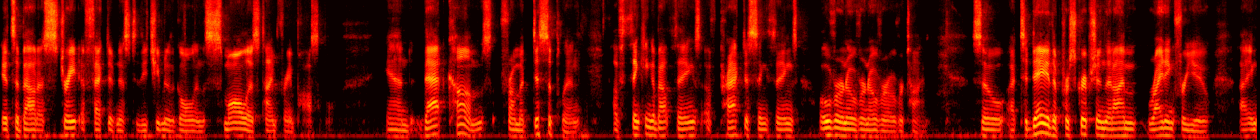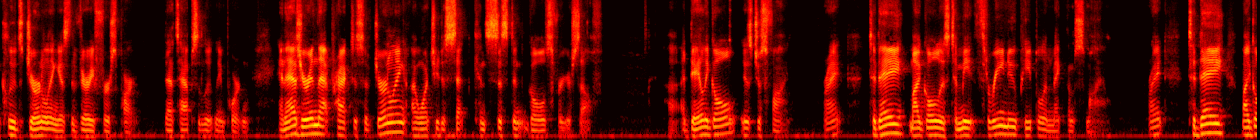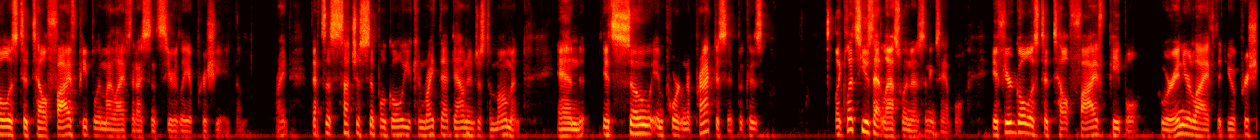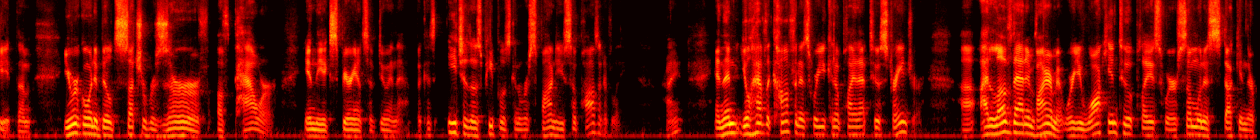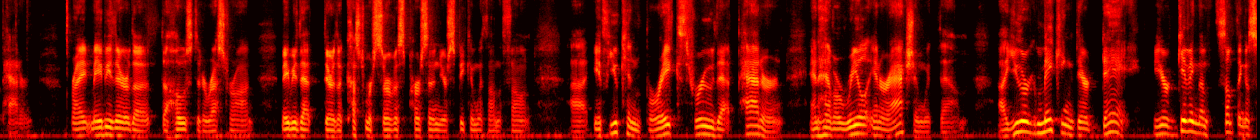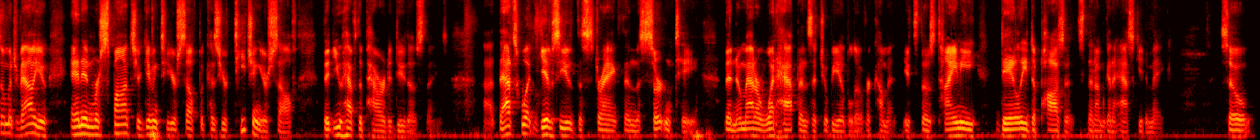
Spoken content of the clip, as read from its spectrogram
It's about a straight effectiveness to the achievement of the goal in the smallest time frame possible. And that comes from a discipline of thinking about things, of practicing things over and over and over over time. So uh, today, the prescription that I'm writing for you uh, includes journaling as the very first part. That's absolutely important. And as you're in that practice of journaling, I want you to set consistent goals for yourself. Uh, a daily goal is just fine, right? Today, my goal is to meet three new people and make them smile, right? Today, my goal is to tell five people in my life that I sincerely appreciate them, right? That's a, such a simple goal. You can write that down in just a moment. And it's so important to practice it because, like, let's use that last one as an example. If your goal is to tell five people who are in your life that you appreciate them, you are going to build such a reserve of power in the experience of doing that because each of those people is going to respond to you so positively, right? And then you'll have the confidence where you can apply that to a stranger. Uh, I love that environment where you walk into a place where someone is stuck in their pattern, right? Maybe they're the the host at a restaurant, maybe that they're the customer service person you're speaking with on the phone. Uh, if you can break through that pattern and have a real interaction with them, uh, you're making their day. You're giving them something of so much value. And in response, you're giving to yourself because you're teaching yourself that you have the power to do those things. Uh, that's what gives you the strength and the certainty that no matter what happens that you'll be able to overcome it it's those tiny daily deposits that i'm going to ask you to make so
